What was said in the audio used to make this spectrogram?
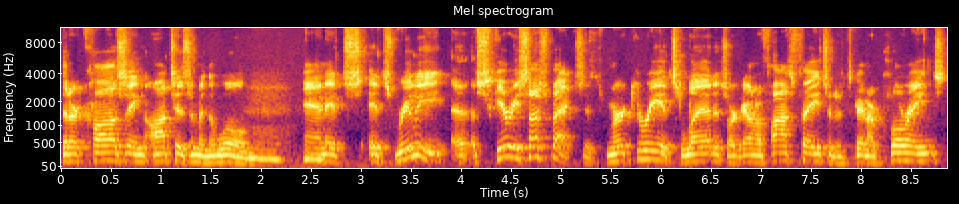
that are causing autism in the womb. Mm-hmm. And it's it's really uh, scary suspects. It's mercury, it's lead, it's organophosphates, and it's organochlorines.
